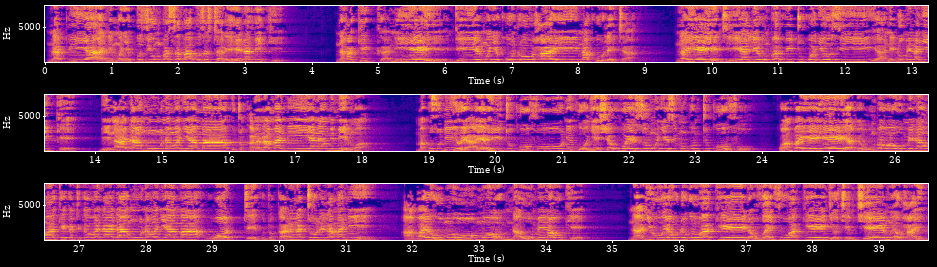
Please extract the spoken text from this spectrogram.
Na pia ni mwenye kuziumba sababu za starehe na dhiki. Na hakika ni yeye ndiye mwenye kuondoa uhai na kuleta. Na yeye ndiye aliyeumba vitu kwa jozi, yani dume na jike, binadamu na wanyama kutokana na mani yanayomiminwa. Makusudio ya aya hii tukufu ni kuonyesha uwezo Mwenyezi Mungu mtukufu kwamba yeye ameumba waume na wake katika wanadamu na wanyama wote kutokana na tone la manii ambayo humo humo mnaume na uke na juu ya udogo wake na udhaifu wake ndiyo chemchemu ya uhai.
